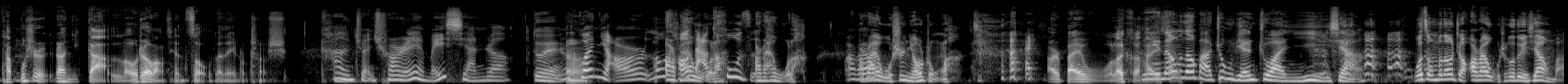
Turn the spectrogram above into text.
它不是让你赶搂着往前走的那种城市。看卷圈人也没闲着，对，嗯。观鸟儿、搂草打兔子，二百五了，二二百五是鸟种了，二百五了，可还你能不能把重点转移一下？我总不能找二百五十个对象吧？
